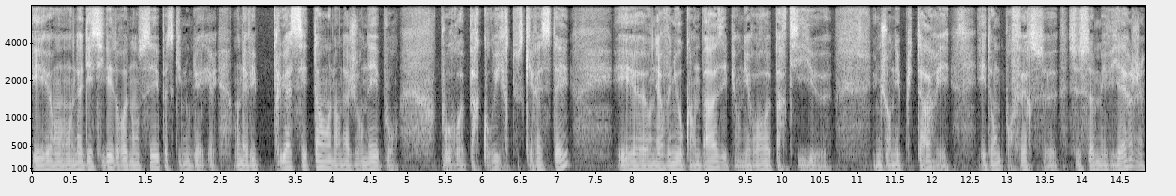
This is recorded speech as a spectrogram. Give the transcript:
et on a décidé de renoncer parce qu'on n'avait plus assez de temps dans la journée pour pour euh, parcourir tout ce qui restait. Et euh, on est revenu au camp de base et puis on est reparti euh, une journée plus tard et, et donc pour faire ce, ce sommet vierge.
